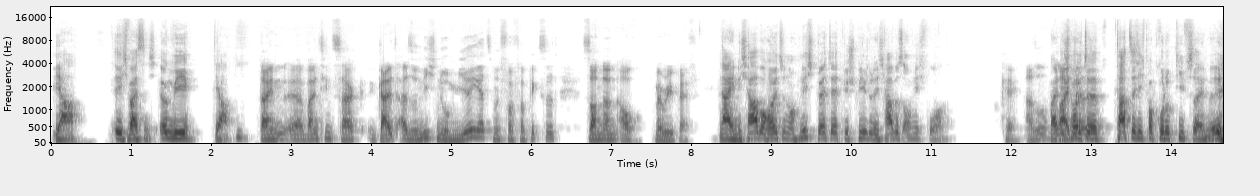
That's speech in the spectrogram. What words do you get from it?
ja, ich weiß nicht. Irgendwie, ja. Dein äh, Valentinstag galt also nicht nur mir jetzt mit voll verpixelt, sondern auch Mary Beth. Nein, ich habe heute noch nicht Red Dead gespielt und ich habe es auch nicht vor. Okay, also Weil ich heute tatsächlich mal produktiv sein will.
